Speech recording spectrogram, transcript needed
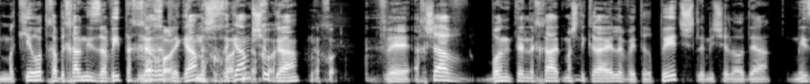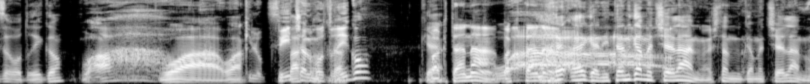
מכיר אותך בכלל מזווית אחרת נכון, לגמרי, נכון, שזה גם נכון, משוגע. נכון. ועכשיו, בוא ניתן לך את מה שנקרא elevator pitch, למי שלא יודע, מי זה רודריגו? וואו. וואו, וואו. כאילו פיץ' על. רודריגו? כן. בקטנה, וואו. בקטנה. אחרי- רגע, ניתן גם את שלנו, יש לנו גם את שלנו.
